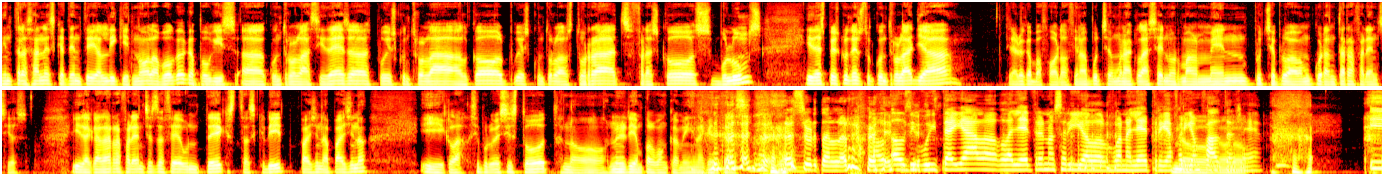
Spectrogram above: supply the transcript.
l'interessant és que t'entri el líquid no, a la boca, que puguis uh, controlar acideses, puguis controlar alcohol, puguis controlar els torrats, frescors, volums, i després quan tens tot controlat ja tirar-ho cap a fora. Al final, potser en una classe, normalment, potser provàvem 40 referències. I de cada referència has de fer un text escrit, pàgina a pàgina, i, clar, si provessis tot, no, no aniríem pel bon camí, en aquest cas. No, no surten les El, referències. el 18è ja la, la lletra no seria la bona lletra, ja faríem No, no, faltes, no. eh? I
